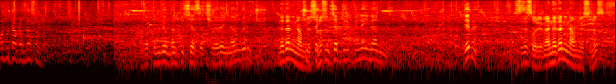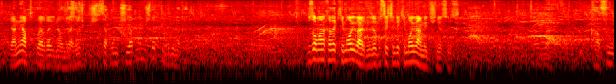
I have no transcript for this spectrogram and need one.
Ama bu devrenden sonra. Valla bilmiyorum ben bu siyasetçilere inanmıyorum ki. Neden Kimse inanmıyorsunuz? kimse birbirine inanmıyor. Değil mi? Size soruyorum. Yani neden inanmıyorsunuz? Yani ne yaptıkları da Vallahi inanmıyorsunuz? hiçbir şey saklam bir şey yapmamışlar ki bugüne kadar. Bu zamana kadar kime oy verdiniz ve bu seçimde kime oy vermeyi düşünüyorsunuz? Kalsın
